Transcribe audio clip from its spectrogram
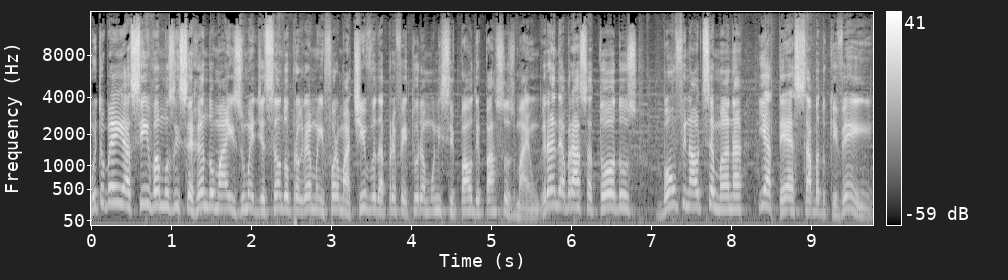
Muito bem, assim vamos encerrando mais uma edição do programa informativo da Prefeitura Municipal de Passos Maia. Um grande abraço a todos, bom final de semana e até sábado que vem.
